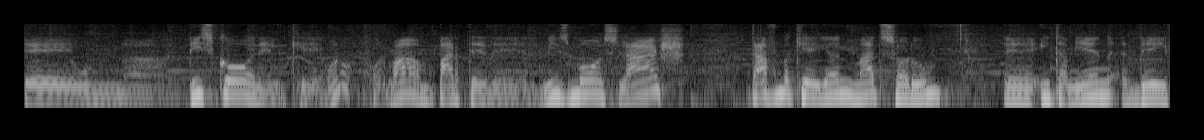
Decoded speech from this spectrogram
eh, un uh, disco en el que bueno, formaban parte del mismo Slash, Duff McKagan, Matt Sorum eh, y también Dave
